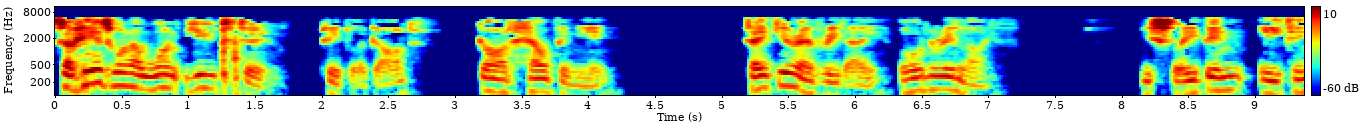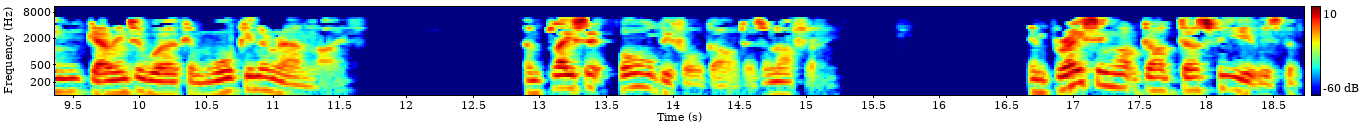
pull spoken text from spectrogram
So here's what I want you to do, people of God. God helping you. Take your everyday, ordinary life. You sleeping, eating, going to work and walking around life and place it all before God as an offering. Embracing what God does for you is the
